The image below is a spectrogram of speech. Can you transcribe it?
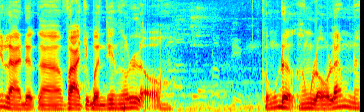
Như lại được à, vài chục bình thiên thổ lộ cũng được, không lộ lắm nè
